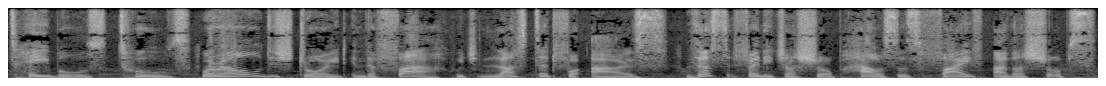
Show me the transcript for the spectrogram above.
tables, tools were all destroyed in the fire, which lasted for hours. This furniture shop houses five other shops,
